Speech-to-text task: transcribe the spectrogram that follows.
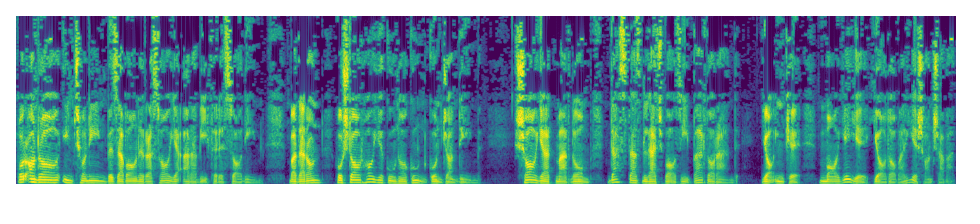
قرآن را این چنین به زبان رسای عربی فرستادیم و در آن هشدارهای گوناگون گنجاندیم. شاید مردم دست از لجبازی بردارند یا اینکه مایه یادآوریشان شود.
